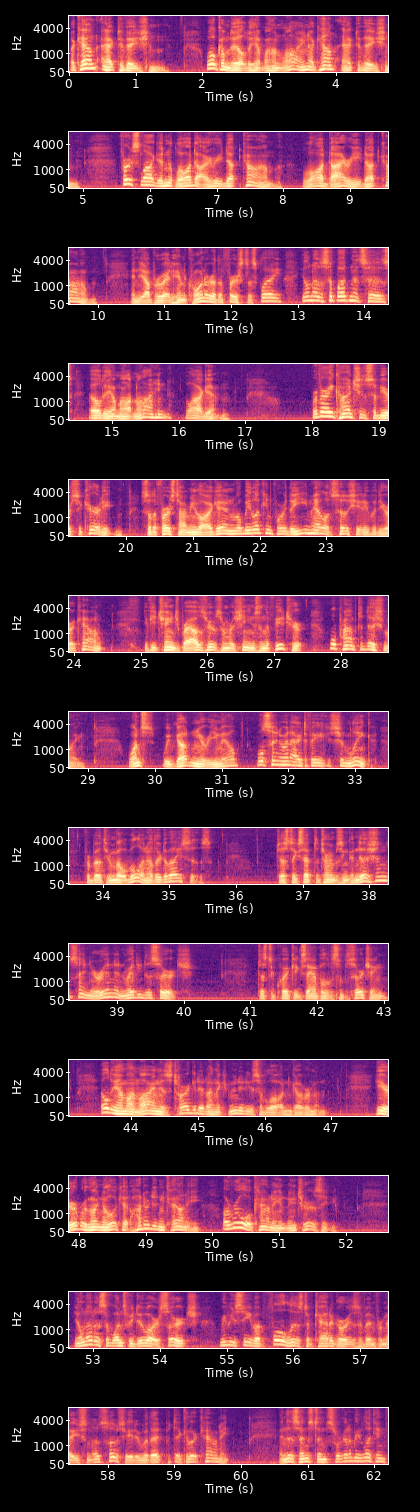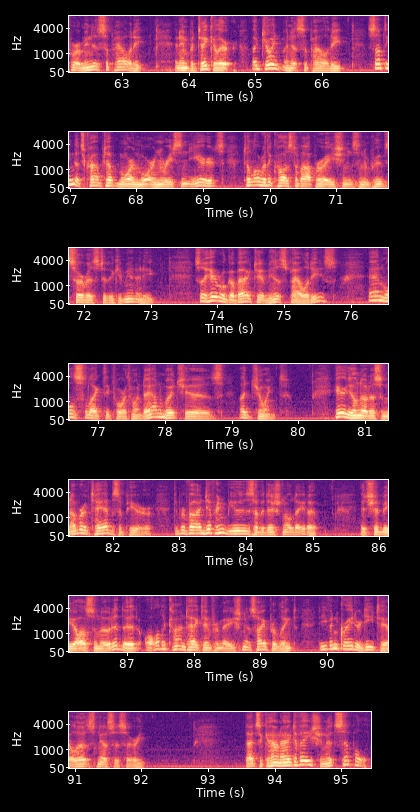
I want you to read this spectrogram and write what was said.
Account activation. Welcome to LDM Online Account Activation. First log in to lawdiary.com. Lawdiary.com. In the upper right hand corner of the first display, you'll notice a button that says LDM Online Login. We're very conscious of your security, so the first time you log in, we'll be looking for the email associated with your account. If you change browsers or machines in the future, we'll prompt additionally. Once we've gotten your email, we'll send you an activation link for both your mobile and other devices. Just accept the terms and conditions and you're in and ready to search. Just a quick example of some searching. LDM Online is targeted on the communities of law and government. Here we're going to look at Hunterdon County, a rural county in New Jersey. You'll notice that once we do our search, we receive a full list of categories of information associated with that particular county. In this instance, we're going to be looking for a municipality, and in particular, a joint municipality, something that's cropped up more and more in recent years to lower the cost of operations and improve service to the community. So here we'll go back to municipalities, and we'll select the fourth one down, which is a joint. Here you'll notice a number of tabs appear to provide different views of additional data. It should be also noted that all the contact information is hyperlinked to even greater detail as necessary. That's account activation. It's simple.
